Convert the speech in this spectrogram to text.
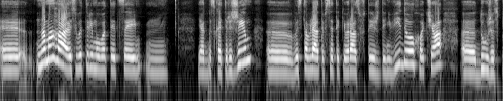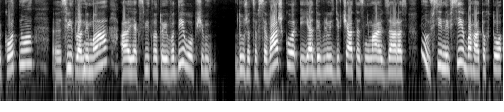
Е, намагаюсь витримувати цей. Як би сказати, режим, е, виставляти все-таки раз в тиждень відео, хоча е, дуже спекотно, е, світла нема, а як світла, то і води. В общем, дуже це все важко. І я дивлюсь, дівчата знімають зараз, ну, всі, не всі, багато хто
